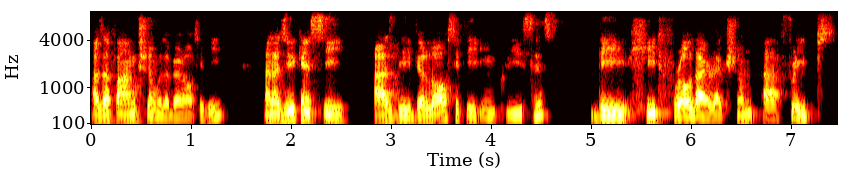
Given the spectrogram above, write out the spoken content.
as a function of the velocity. And as you can see, as the velocity increases, the heat flow direction uh, flips,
